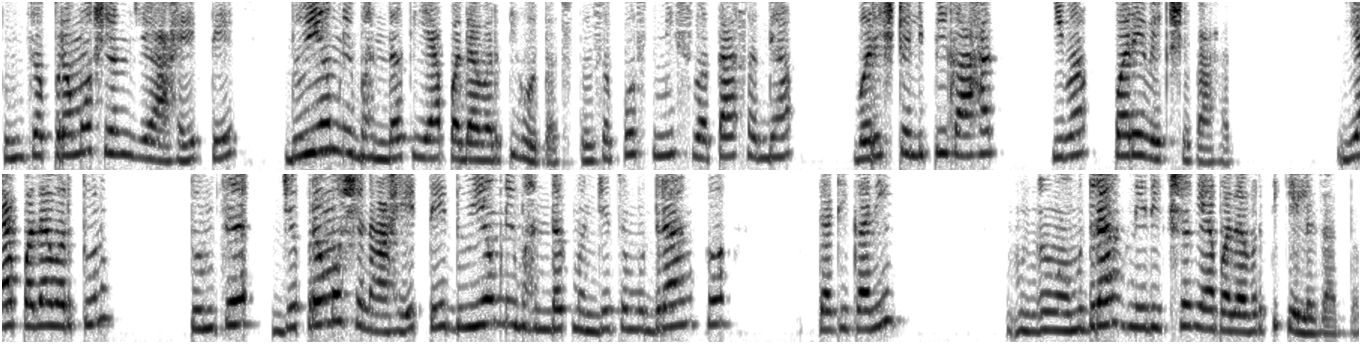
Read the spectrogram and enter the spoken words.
तुमचं प्रमोशन जे आहे ते दुय्यम निबंधक या पदावरती होत असतं. सपोज तुम्ही स्वतः सध्या वरिष्ठ लिपिक आहात किंवा पर्यवेक्षक आहात. या पदावरतून तुमचं जे प्रमोशन आहे ते दुय्यम निबंधक म्हणजेच मुद्रांक त्या ठिकाणी मुद्रांक निरीक्षक या पदावरती केलं जातं.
